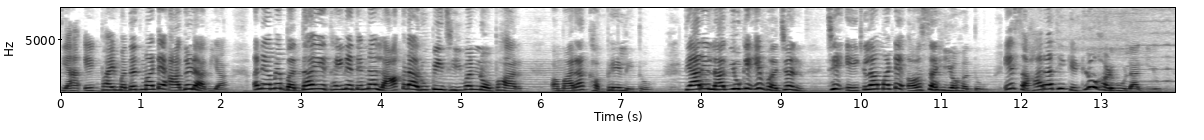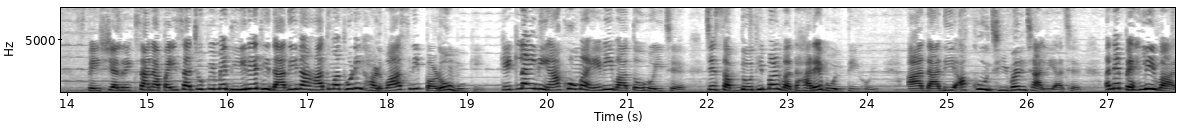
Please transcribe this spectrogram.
ત્યાં એક ભાઈ મદદ માટે આગળ આવ્યા અને અમે બધાએ થઈને તેમના લાકડા રૂપી જીવનનો ભાર અમારા ખભે લીધો. ત્યારે લાગ્યું કે એ વજન જે એકલા માટે અસહ્ય હતું. એ સહારાથી કેટલું હળવું લાગ્યું. સ્પેશિયલ રિક્ષાના પૈસા ચૂકવી મેં ધીરેથી દાદીના હાથમાં થોડી હળવાશની પડો મૂકી. કેટલાયની આંખોમાં એવી વાતો હોય છે, જે શબ્દોથી પણ વધારે બોલતી હોય. આ દાદી આખું જીવન ચાલ્યા છે અને પહેલી વાર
